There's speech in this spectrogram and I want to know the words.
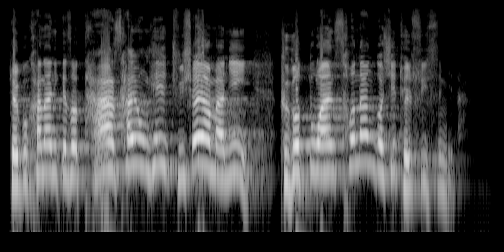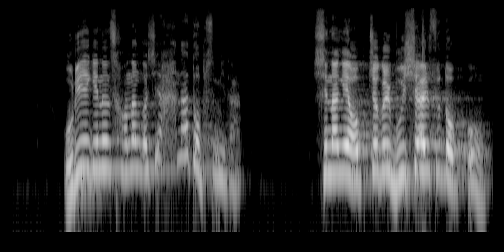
결국 하나님께서 다 사용해 주셔야만이 그것 또한 선한 것이 될 수 있습니다. 우리에게는 선한 것이 하나도 없습니다. 신앙의 업적을 무시할 수도 없고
